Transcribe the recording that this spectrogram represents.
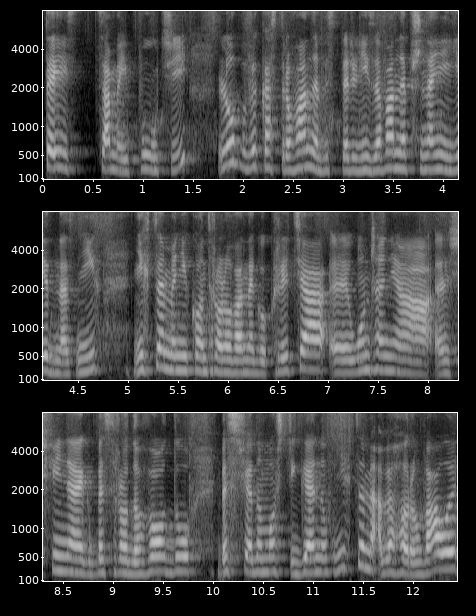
tej samej płci lub wykastrowane, wysterylizowane, przynajmniej jedna z nich. Nie chcemy niekontrolowanego krycia, e, łączenia e, świnek bez rodowodu, bez świadomości genów. Nie chcemy, aby chorowały,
